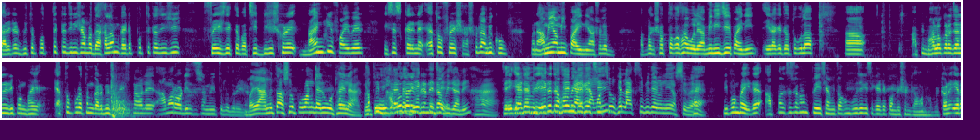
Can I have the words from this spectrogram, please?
গাড়িটার ভিতর প্রত্যেকটা জিনিস আমরা দেখালাম গাড়িটার প্রত্যেকটা জিনিসই ফ্রেশ দেখতে পাচ্ছি। বিশেষ করে নাইনটি ফাইভের এক্সেস কারিনা এত ফ্রেশ আসলে আমি খুব মানে আমি আমি পাইনি। আসলে আপনাকে সত্য কথা বলি আমি নিজেই পাইনি। এর আগে যতগুলা আপনি ভালো করে জানেন রিপন ভাই এত পুরাতন গাড়ি ফ্রেশ না হলে আমার অডিয়েন্সের সামনে তুলে ধরি ভাই আমি তো আসলে পুরান গাড়ি উঠাই না কিন্তু এই ভালো গাড়ি উঠেন এটা আমি জানি। হ্যাঁ এটা- যখন আমি দেখেছি আমার চোখে লাগছে বিদায় আমি নিয়ে আসি ভাই। হ্যাঁ রিপন ভাই এটা আপনার কাছে যখন পেয়েছি আমি তখন বুঝে গেছি গাড়িটা কন্ডিশন কেমন হবে। কারণ এর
